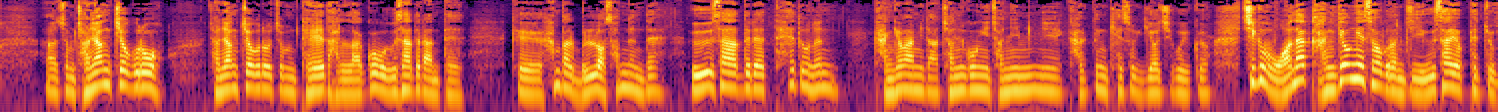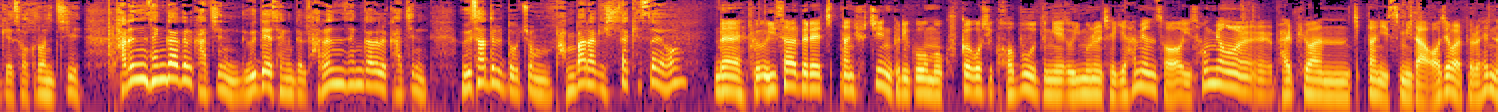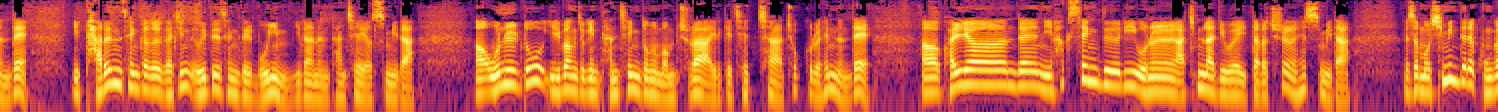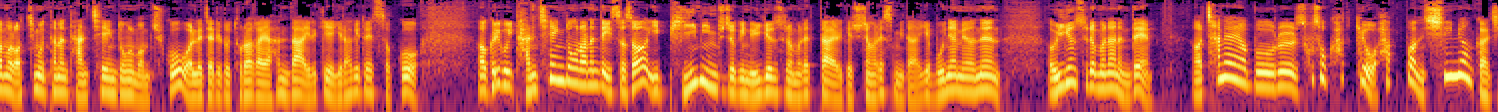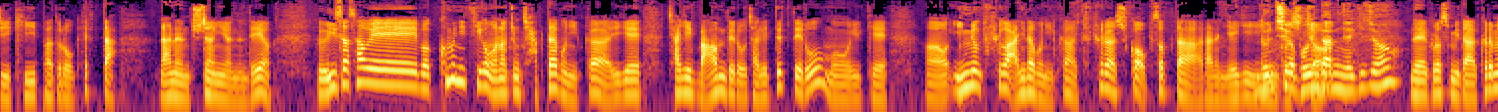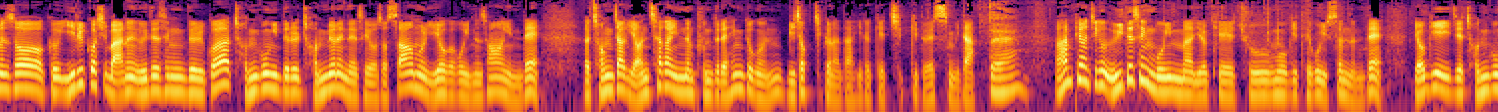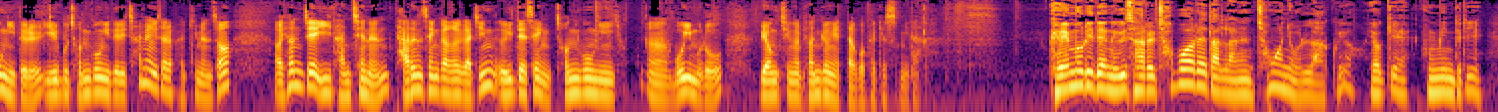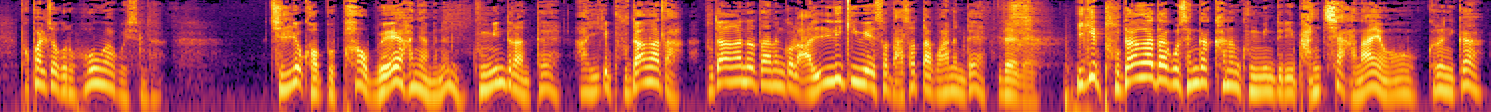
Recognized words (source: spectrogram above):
어, 좀 전향적으로 전향적으로 좀 대달라고 의사들한테 그 한 발 물러섰는데 의사들의 태도는 강경합니다. 전공의 전임의 갈등 계속 이어지고 있고요. 지금 워낙 강경해서 그런지 의사협회 쪽에서 그런지 다른 생각을 가진 의대생들, 다른 생각을 가진 의사들도 좀 반발하기 시작했어요. 네, 그 의사들의 집단 휴진 그리고 뭐 국가고시 거부 등의 의문을 제기하면서 이 성명을 발표한 집단이 있습니다. 어제 발표를 했는데 이 다른 생각을 가진 의대생들 모임이라는 단체였습니다. 어, 오늘도 일방적인 단체 행동을 멈추라 이렇게 재차 촉구를 했는데 어, 관련된 이 학생들이 오늘 아침 라디오에 잇따라 출연을 했습니다. 그래서 뭐 시민들의 공감을 얻지 못하는 단체 행동을 멈추고 원래 자리로 돌아가야 한다 이렇게 얘기를 하기도 했었고 어, 그리고 이 단체 행동을 하는 데 있어서 이 비민주적인 의견 수렴을 했다 이렇게 주장을 했습니다. 이게 뭐냐면은 의견 수렴을 하는데 어, 참여 여부를 소속 학교, 학번, 실명까지 기입하도록 했다 라는 주장이었는데요. 그 의사 사회 뭐 커뮤니티가 워낙 좀 작다 보니까 이게 자기 마음대로 자기 뜻대로 뭐 이렇게 어, 익명 투표가 아니다 보니까 투표를 할 수가 없었다라는 얘기 눈치가 것이죠. 보인다는 얘기죠. 네, 그렇습니다. 그러면서 그 잃을 것이 많은 의대생들과 전공의들을 전면에 내세워서 싸움을 이어가고 있는 상황인데 정작 연차가 있는 분들의 행동은 미적지근하다 이렇게 짚기도 했습니다. 네. 한편 지금 의대생 모임만 이렇게 주목이 되고 있었는데 여기에 이제 전공의들 일부 전공의들이 참여 의사를 밝히면서 어, 현재 이 단체는 다른 생각을 가진 의대생 전공의 어, 모임으로 명칭을 변경했다고 밝혔습니다. 괴물이 된 의사를 처벌해 달라는 청원이 올라왔고요. 여기에 국민들이 폭발적으로 호응하고 있습니다. 진료 거부 파업 왜 하냐면은 국민들한테 아 이게 부당하다 부당하다는 걸 알리기 위해서 나섰다고 하는데 네네. 이게 부당하다고 생각하는 국민들이 많지 않아요. 그러니까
